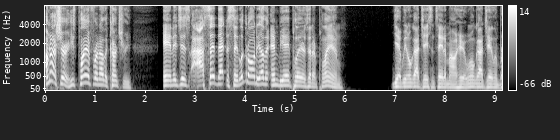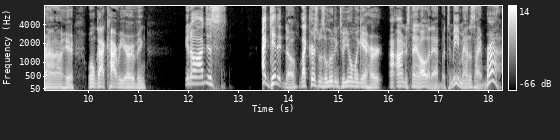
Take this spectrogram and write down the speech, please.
I'm not sure. He's playing for another country, and it just I said that to say, look at all the other NBA players that are playing. Yeah, we don't got Jayson Tatum out here. We don't got Jaylen Brown out here. We don't got Kyrie Irving. You know, I just I get it though. Like Chris was alluding to, you don't want to get hurt. I, I understand all of that, but to me, man, it's like, bruh,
